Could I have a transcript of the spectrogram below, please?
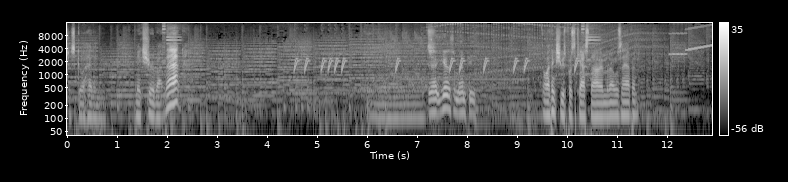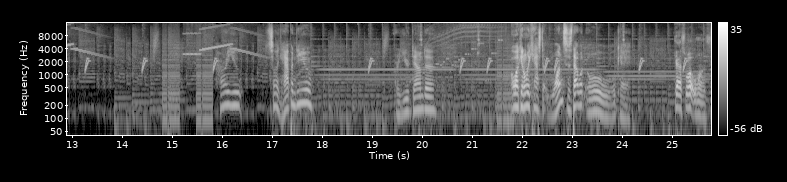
Just go ahead and make sure about that. And- Yeah, give her some MP. Oh, I think she was supposed to cast on him, and that was happened. How are you? Did something happen to you? Are you down to? Oh, I can only cast it once. Is that what? Oh, okay. Cast what once?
